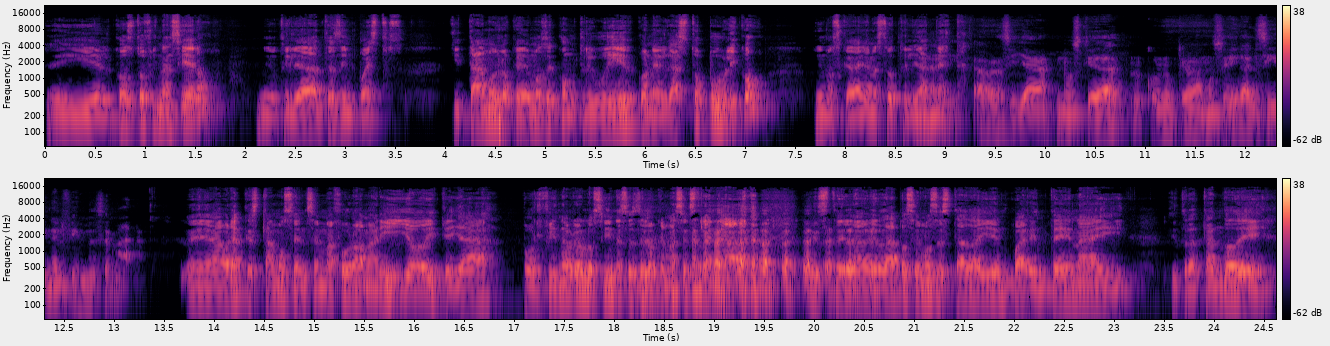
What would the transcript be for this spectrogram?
y el costo financiero, mi utilidad antes de impuestos. Quitamos lo que debemos de contribuir con el gasto público y nos queda ya nuestra utilidad neta. Ahora sí ya nos queda con lo que vamos a ir al cine el fin de semana. Eh, ahora que estamos en semáforo amarillo y que ya por fin abrieron los cines, es de lo que más extrañaba. este, la verdad, pues hemos estado ahí en cuarentena y, y tratando de,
